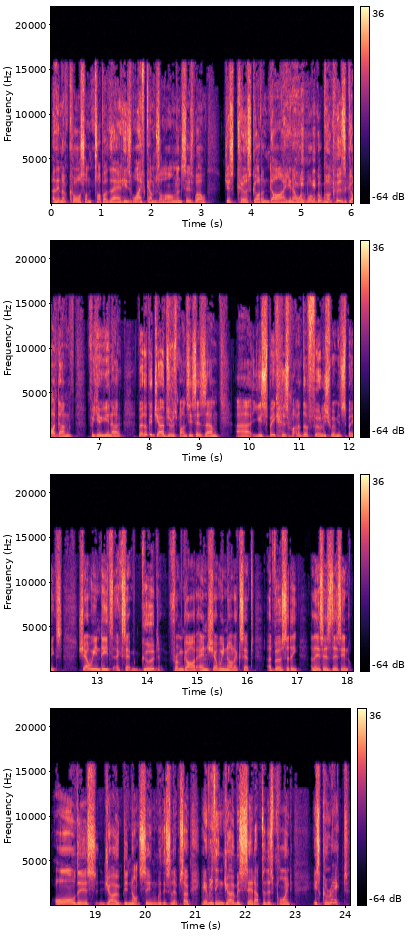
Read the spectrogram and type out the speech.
And then, of course, on top of that, his wife comes along and says, well, just curse God and die. You know, what, what, what, has God done for you, you know? But look at Job's response. He says, um, uh, You speak as one of the foolish women speaks. Shall we indeed accept good from God and shall we not accept adversity? And then he says this In all this, Job did not sin with his lips. So everything Job has said up to this point is correct.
